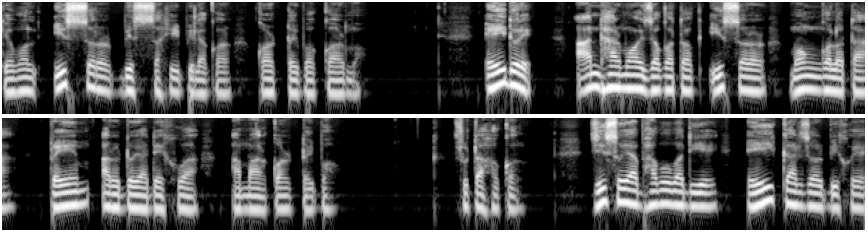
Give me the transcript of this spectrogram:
কেৱল ঈশ্বৰৰ বিশ্বাসীবিলাকৰ কৰ্তব্য কৰ্ম। এইদৰে আন্ধাৰময় জগতক ঈশ্বৰৰ মংগলতা প্ৰেম আৰু দয়া দেখুওৱা আমাৰ কৰ্তব্য। শ্ৰোতাসকল যীচয়া ভাৱবাদীয়ে এই কাৰ্যৰ বিষয়ে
